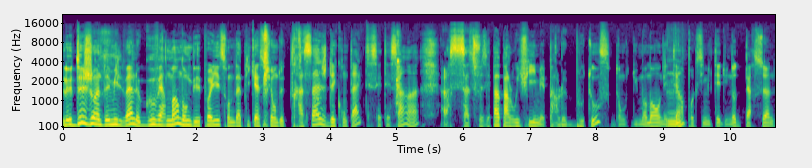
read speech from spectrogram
Le 2 juin 2020, le gouvernement donc déployait son application de traçage des contacts, c'était ça. hein. Alors ça se faisait pas par le Wi-Fi, mais par le Bluetooth. Donc du moment où on était Mhm. en proximité d'une autre personne,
